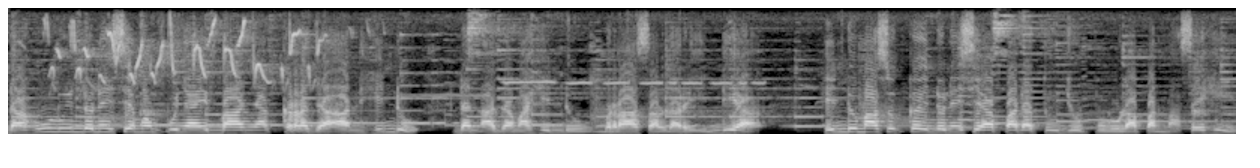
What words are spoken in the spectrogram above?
dahulu Indonesia mempunyai banyak kerajaan Hindu dan agama Hindu berasal dari India. Hindu masuk ke Indonesia pada 78 Masehi.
